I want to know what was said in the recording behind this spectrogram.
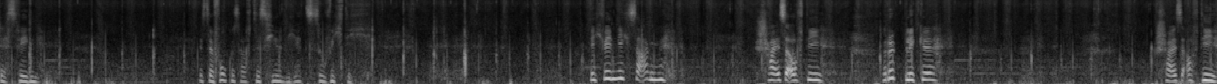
Deswegen ist der Fokus auf das Hier und Jetzt so wichtig. Ich will nicht sagen, scheiß auf die Rückblicke, scheiß auf die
